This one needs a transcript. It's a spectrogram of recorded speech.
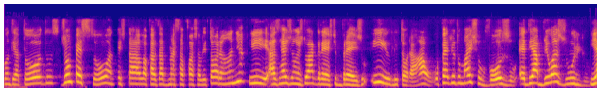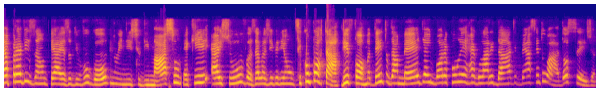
Bom dia a todos. João Pessoa está localizado nessa faixa litorânea e as regiões do Agreste, Brejo e litoral, o período mais chuvoso é de abril a julho. E a previsão que a ESA divulgou no início de março é que as chuvas elas deveriam se comportar de forma dentro da média, embora com irregularidade bem acentuada. Ou seja,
